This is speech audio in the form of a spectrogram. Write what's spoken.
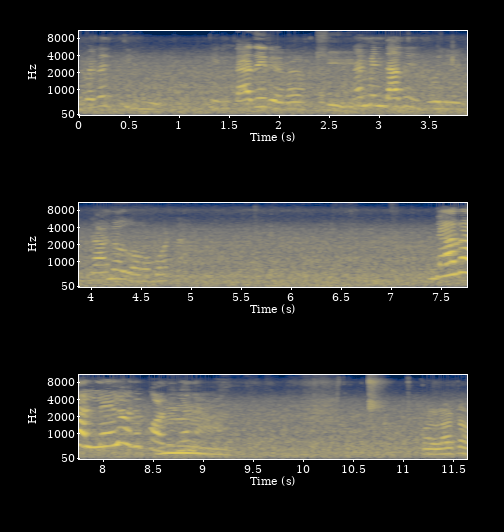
ഇവിടെ കൊള്ളാട്ടോ.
